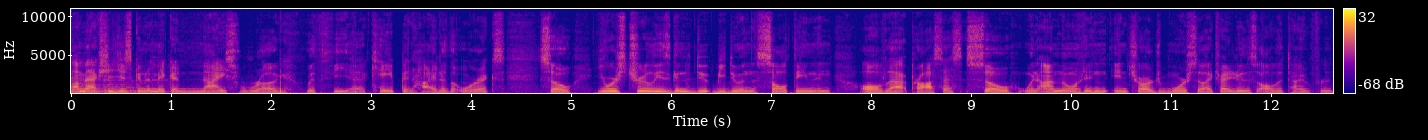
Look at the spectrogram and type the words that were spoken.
I'm actually just gonna make a nice rug with the uh, cape and hide of the oryx. So yours truly is gonna do, be doing the salting and all of that process. So when I'm the one in, in charge more so, I try to do this all the time for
